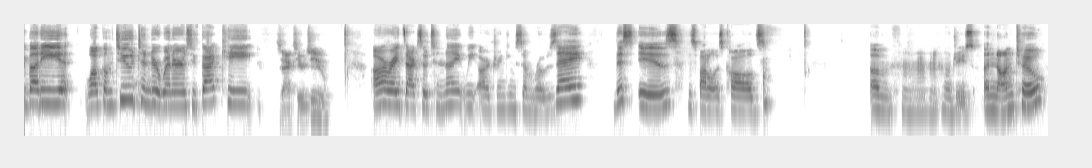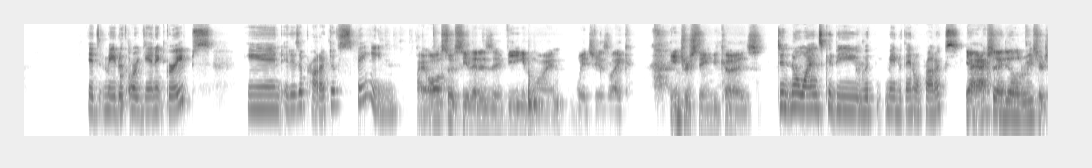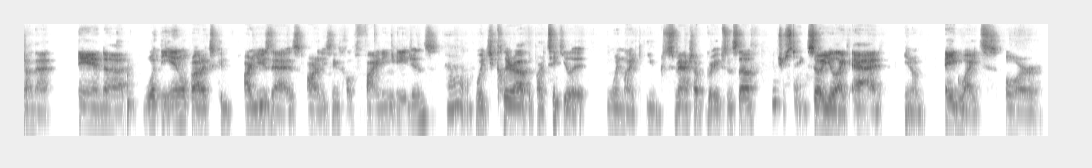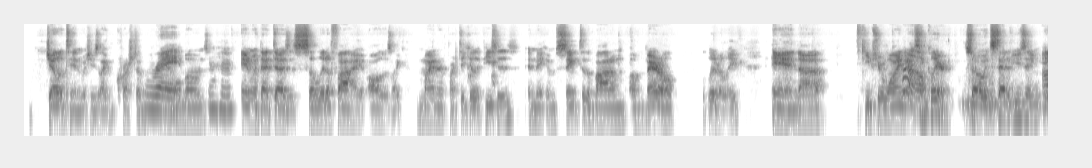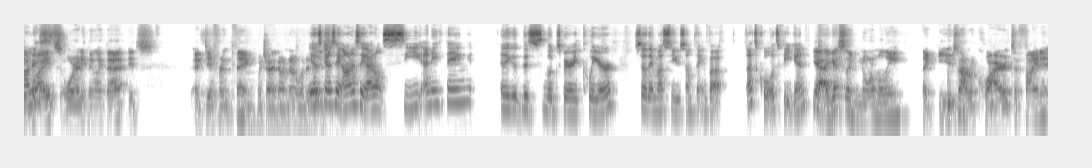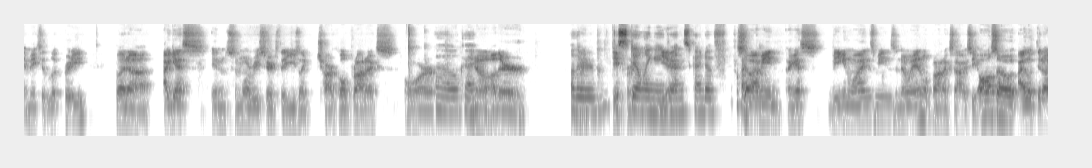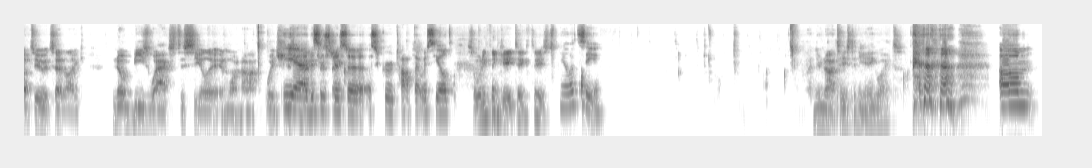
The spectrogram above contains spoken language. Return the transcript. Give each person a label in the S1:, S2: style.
S1: everybody. Welcome to Tinder Winners. You've got Kate.
S2: Zach's here too.
S1: All right, Zach. So tonight we are drinking some rosé. This is this bottle is called um oh geez Ananto. It's made with organic grapes, and it is a product of Spain.
S2: I also see that as a vegan wine, which is like interesting because
S1: Didn't know wines could be with made with animal products.
S2: yeah, actually I did a little research on that. And uh, what the animal products could are used as are these things called fining agents,
S1: Oh,
S2: which clear out the particulate when like you smash up grapes and stuff.
S1: interesting.
S2: So you like add, you know, egg whites or gelatin, which is like crushed up
S1: Right.
S2: animal bones.
S1: hmm
S2: And what that does is solidify all those like minor particulate pieces and make them sink to the bottom of the barrel, literally, and uh, keeps your wine nice
S1: Oh.
S2: and clear. So instead of using egg
S1: Honest-
S2: whites or anything like that, it's a different thing, which I don't know what it is.
S1: I was gonna say honestly, I don't see anything. I think this looks very clear, so they must use something. But that's cool. It's vegan.
S2: yeah, I guess like normally, like it's not required to find it. It makes it look pretty. But uh, I guess in some more research, they use like charcoal products or
S1: Oh, okay.
S2: you know other
S1: Other
S2: different-
S1: distilling
S2: yeah.
S1: agents, kind of. Okay.
S2: So I mean, I guess vegan wines means no animal products, obviously. Also, I looked it up too. It said like no beeswax to seal it and whatnot, which is
S1: yeah, this is just a, a screw top that was sealed.
S2: So what do you think, Kate? Take a taste.
S1: Yeah, let's see.
S2: I do not taste any egg whites.
S1: um,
